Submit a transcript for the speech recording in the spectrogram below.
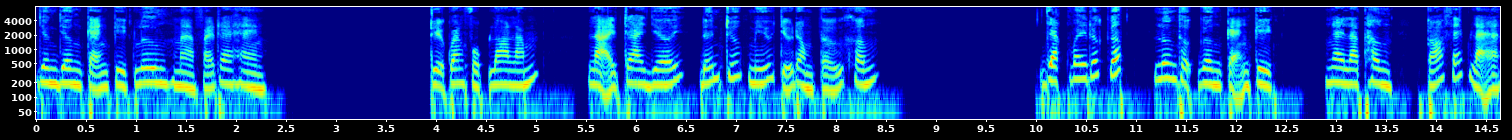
dần dần cạn kiệt lương mà phải ra hàng. Triệu Quang Phục lo lắm, lại trai giới đến trước miếu chữ đồng tử khấn. Giặc vây rất gấp, lương thực gần cạn kiệt. Ngài là thần, có phép lạ.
